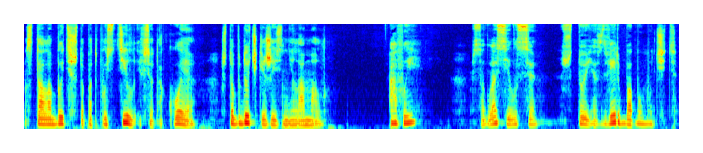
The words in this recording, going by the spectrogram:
стало быть, что подпустил и все такое, чтобы дочке жизнь не ломал. А вы? Согласился. Что я, зверь бабу мучить?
